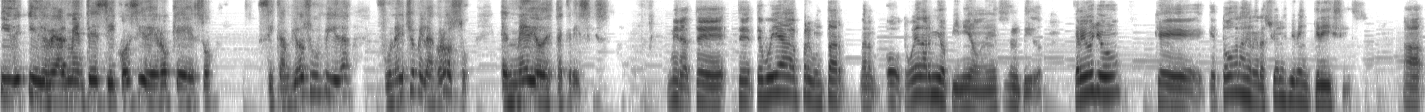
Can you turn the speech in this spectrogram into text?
y, y realmente sí considero que eso, si cambió sus vidas, fue un hecho milagroso en medio de esta crisis. Mira, te, te, voy a preguntar, o te voy a dar mi opinión en ese sentido. Creo yo que, que todas las generaciones viven crisis. Ah,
